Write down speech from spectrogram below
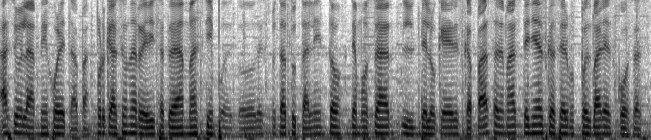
ha sido la mejor etapa, porque hacer una revista te da más tiempo de todo, de explotar tu talento, demostrar de lo que eres capaz. Además, tenías que hacer pues varias cosas,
